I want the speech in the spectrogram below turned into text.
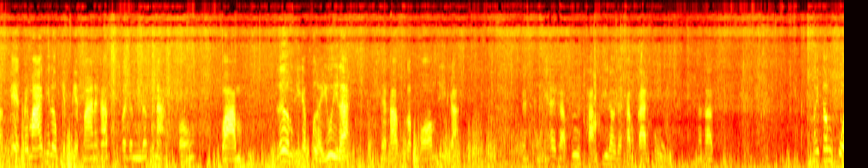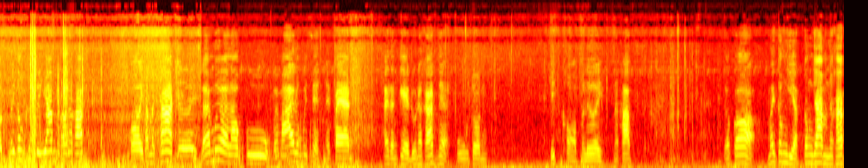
สังเกตใบไม้ที่เราเก็บเก็บมานะครับ ก็จะมีลักษณะของความเริ่มที่จะเปื่อยยุ่ยแล้วนะครับ ก็พร้อมที่จะเป็นปุ๋ยให้กับพืชผักที่เราจะทำการปลูกนะครับ ไม่ต้องกดไม่ต้องขึ้นไปย่ำเขานะครับ ปล่อยธรรมชาติเลย และเมื่อเราปูใบไม้ลงไปเสร็จในแปลง ให้สังเกตดูนะครับเนี่ยปูจนชิดขอบมาเลยนะครับ แล้วก็ไม่ต้องเหยียบต้องย่ำนะครับ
